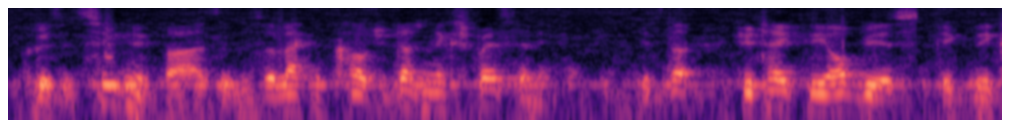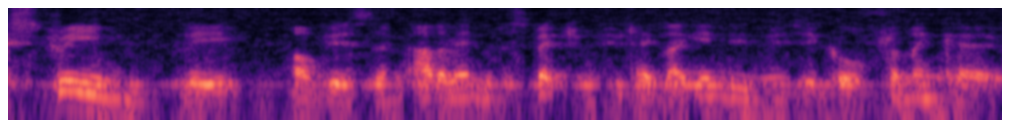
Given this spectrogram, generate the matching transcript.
Because it signifies that there's a lack of culture. It doesn't express anything. It's not, if you take the obvious, the, the extremely obvious and other end of the spectrum, if you take like Indian music or flamenco,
